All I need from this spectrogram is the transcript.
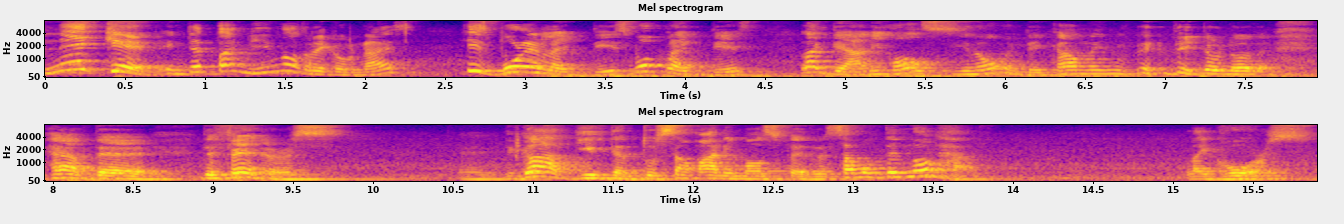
naked in that time he not recognized he's born like this walk like this like the animals you know when they come in they don't know have the the feathers. The god give them to some animals feathers some of them not have. Like horse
